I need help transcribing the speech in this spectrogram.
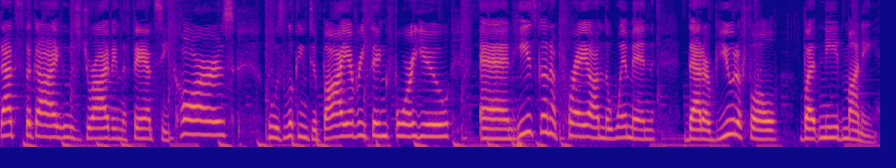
That's the guy who's driving the fancy cars, who's looking to buy everything for you, and he's going to prey on the women that are beautiful but need money.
